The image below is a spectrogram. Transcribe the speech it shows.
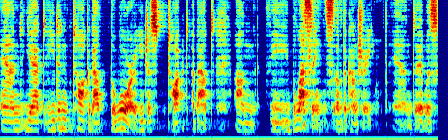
And yet he didn't talk about the war. He just talked about um, the blessings of the country. And it was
